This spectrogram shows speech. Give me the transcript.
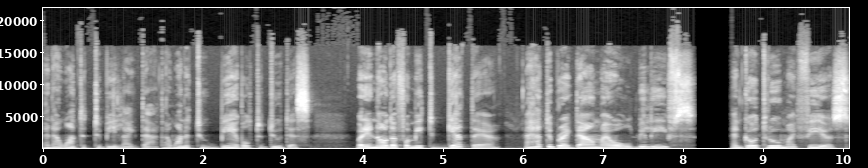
And I wanted to be like that. I wanted to be able to do this but in order for me to get there, I had to break down my old beliefs and go through my fears.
